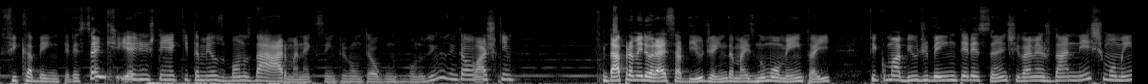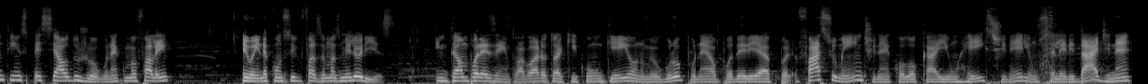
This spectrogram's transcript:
fica bem interessante. E a gente tem aqui também os bônus da arma, né? Que sempre vão ter alguns bônusinhos, então eu acho que dá pra melhorar essa build ainda, mas no momento aí fica uma build bem interessante e vai me ajudar neste momento em especial do jogo, né? Como eu falei, eu ainda consigo fazer umas melhorias. Então, por exemplo, agora eu tô aqui com o Gale no meu grupo, né? Eu poderia facilmente, né, colocar aí um haste nele, um celeridade, né?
